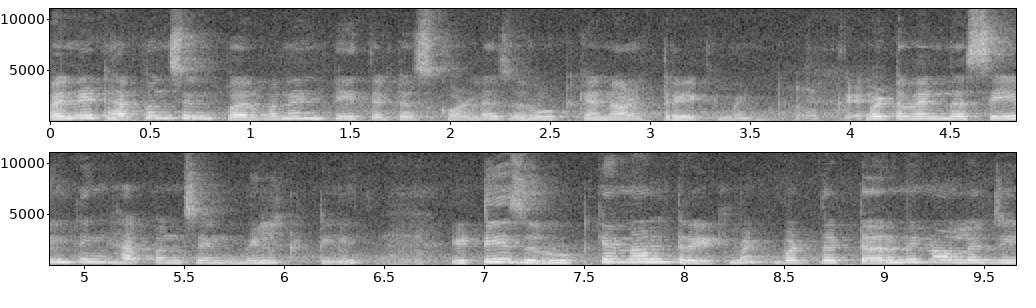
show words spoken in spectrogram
when it happens in permanent teeth, it is called as root canal treatment. Okay. But when the same thing happens in milk teeth, mm-hmm. it is root canal treatment, but the terminology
